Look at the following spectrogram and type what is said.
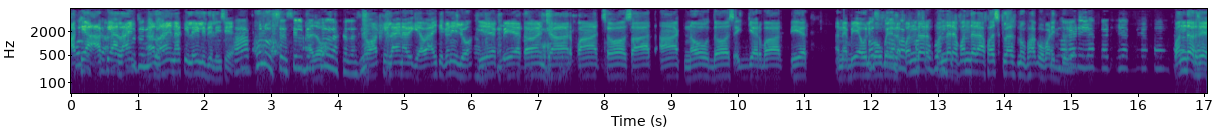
આખી આખી આ લાઈન આ લાઈન આખી લઈ લીધેલી છે. હા ખુલ્લું છે સીલ બિલ આ જો. ખુલ્લ નાખેલા છે. આખી લાઈન આવી ગઈ. હવે અહીંથી ગણી લો એક બે ત્રણ ચાર પાંચ છ સાત આઠ નવ દસ અગિયાર બાર તેર અને બે ઓલી બહુ પેલી પંદર પંદરે પંદર આ ફર્સ્ટ ક્લાસનું ભાગો પાડી દીધું પંદર છે.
